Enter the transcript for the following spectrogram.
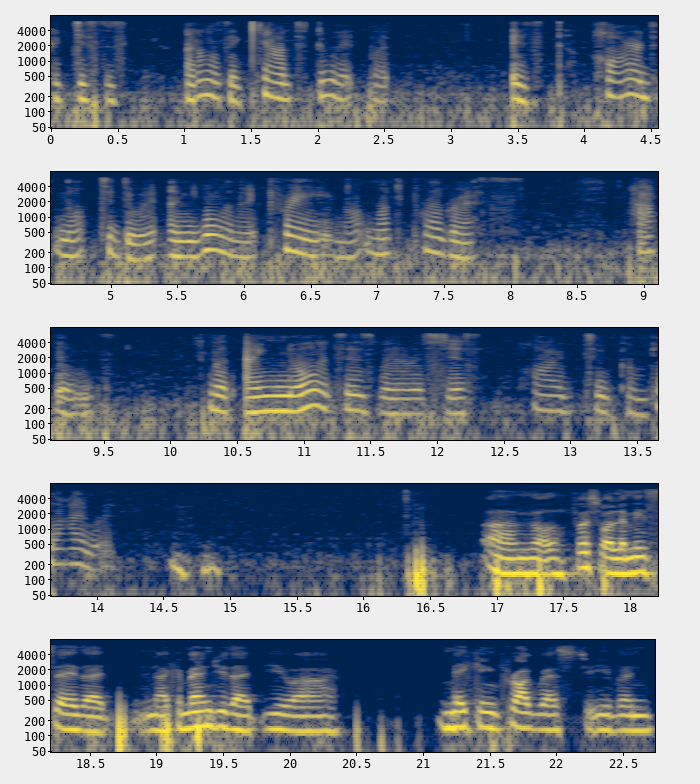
it just is, I don't want to say can't do it, but it's hard not to do it. And even when I pray, not much progress happens. But I know it's His will, it's just hard to comply with. Mm-hmm. Um, well, first of all, let me say that I commend you that you are making progress to even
